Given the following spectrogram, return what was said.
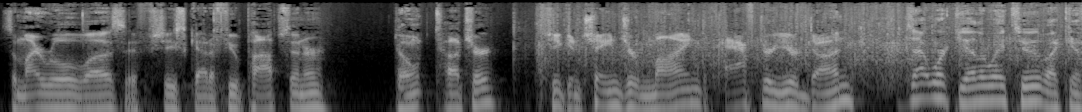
So my rule was if she's got a few pops in her, don't touch her. She can change her mind after you're done. Does that work the other way too? Like if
